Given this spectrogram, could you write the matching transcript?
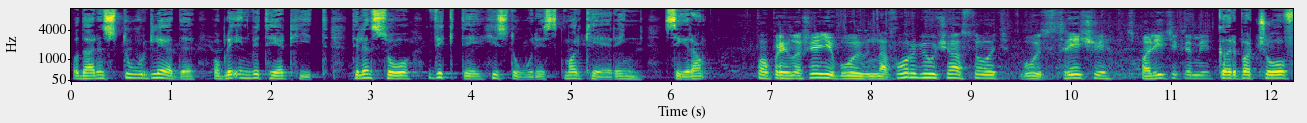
og det er en stor glede å bli invitert hit til en så viktig historisk markering, sier han. Gorbatsjov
